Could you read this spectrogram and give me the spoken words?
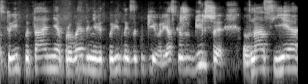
стоїть питання проведення відповідних закупівель. Я скажу більше, в нас є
